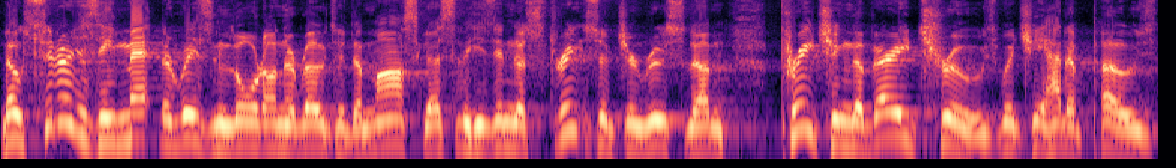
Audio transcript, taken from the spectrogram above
No sooner does he met the risen Lord on the road to Damascus than he's in the streets of Jerusalem preaching the very truths which he had opposed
